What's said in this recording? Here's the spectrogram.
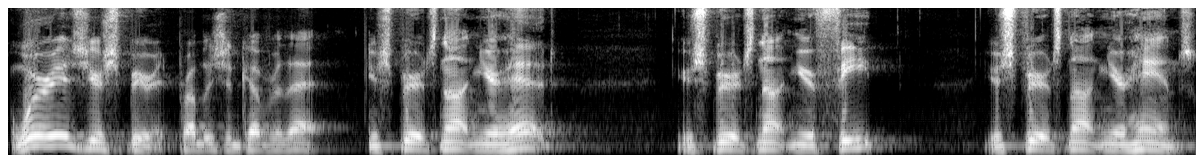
Where is your spirit? Probably should cover that. Your spirit's not in your head. Your spirit's not in your feet. Your spirit's not in your hands.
